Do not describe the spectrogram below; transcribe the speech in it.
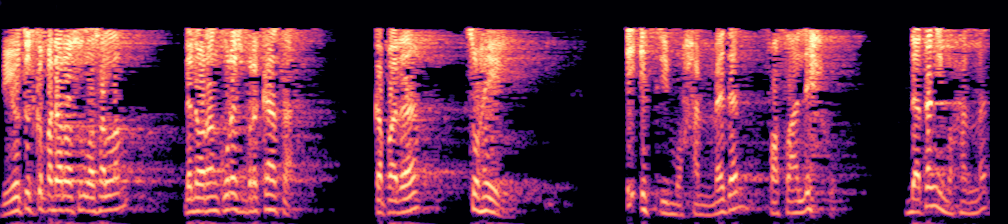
Diutus kepada Rasulullah SAW. Dan orang Quraisy berkata, kepada Suhail. I'ti Muhammadan fasalihhu. Datangi Muhammad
